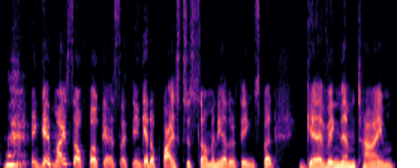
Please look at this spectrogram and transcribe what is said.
and get myself focused. I think it applies to so many other things but giving them time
